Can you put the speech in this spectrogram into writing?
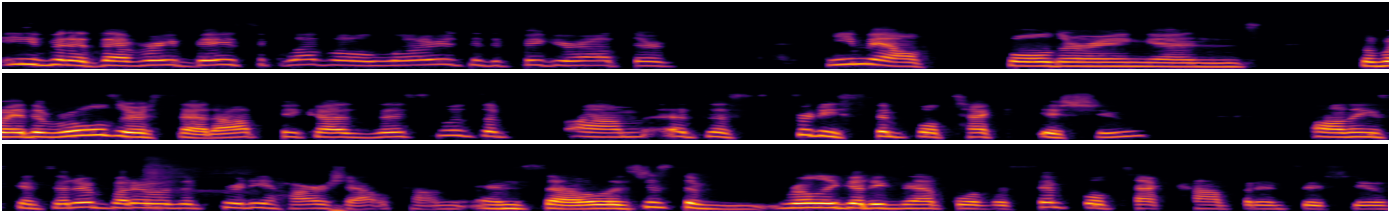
even at that very basic level, lawyers need to figure out their email foldering and the way the rules are set up because this was a um, it's a pretty simple tech issue all things considered but it was a pretty harsh outcome. And so it's just a really good example of a simple tech competence issue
